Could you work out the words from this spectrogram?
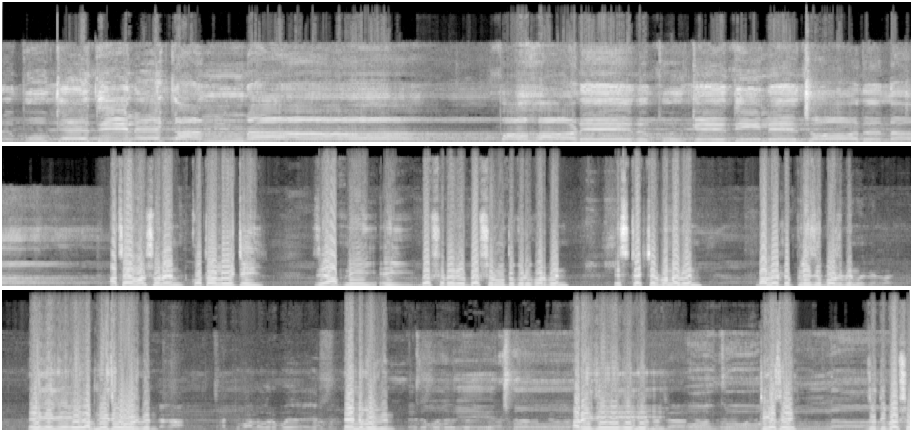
বুকে দিলে কান্না পাহাড়ের বুকে দিলে ঝরনা আচ্ছা এখন শোনেন কথা হলো ওইটাই যে আপনি এই ব্যবসাটাকে ব্যবসার মতো করে করবেন স্ট্রাকচার বানাবেন ভালো একটা প্লেসে বসবেন। এই যে আপনি এই জায়গায় বসবেন। আর এই যে ঠিক আছে? যদি ব্যবসা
